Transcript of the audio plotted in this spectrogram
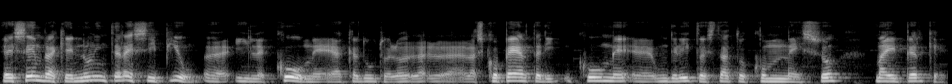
eh, sembra che non interessi più eh, il come è accaduto, lo, la, la, scoperta di come eh, un delitto è stato commesso, ma il perché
